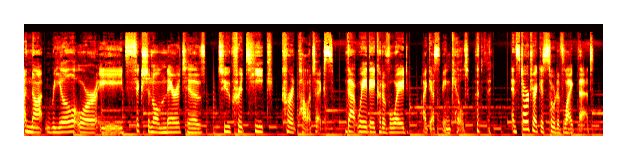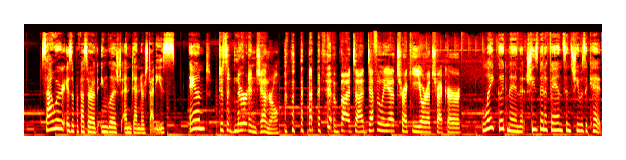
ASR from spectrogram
a not real or a fictional narrative to critique current politics. That way they could avoid, I guess, being killed. and Star Trek is sort of like that. Sauer is a professor of English and gender studies, and Just a nerd in general, but uh, definitely a Trekkie or a Trekker. like Goodman, she's been a fan since she was a kid,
